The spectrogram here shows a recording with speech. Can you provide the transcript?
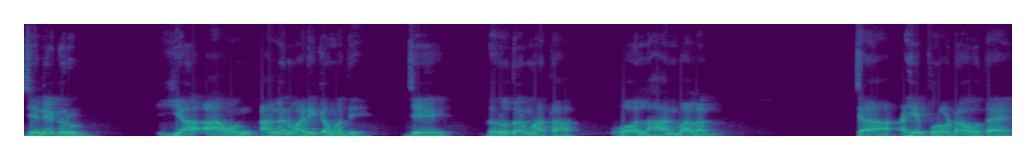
जेणेकरून या आंग अंगणवाडिकामध्ये जे गरोदर माता व लहान बालकच्या हे पुरवठा होत आहे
